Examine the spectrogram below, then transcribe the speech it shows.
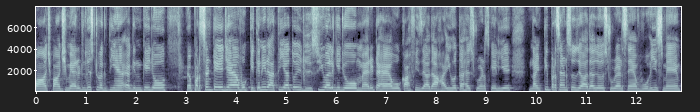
पाँच पाँच मेरिट लिस्ट लगती हैं। इनकी जो परसेंटेज है, वो कितनी रहती है तो जी सी यू एल की जो मेरिट है, वो काफ़ी ज़्यादा हाई होता है स्टूडेंट्स के लिए। नाइन्टी परसेंट से ज़्यादा जो स्टूडेंट्स हैं वही इसमें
